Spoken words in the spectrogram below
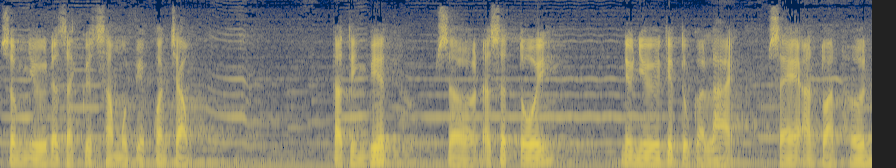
Giống như đã giải quyết xong một việc quan trọng. Tạ tinh biết Giờ đã rất tối nếu như tiếp tục ở lại, Sẽ an toàn hơn.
